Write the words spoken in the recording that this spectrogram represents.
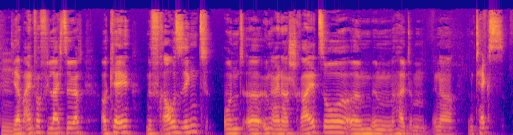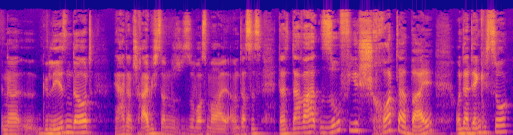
Hm. Die haben einfach vielleicht so gedacht, okay, eine Frau singt und äh, irgendeiner schreit so, ähm, im, halt im, in einer, im Text, in einer, äh, gelesen dort, ja, dann schreibe ich dann sowas mal. Und das ist, das, da war so viel Schrott dabei und da denke ich so,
